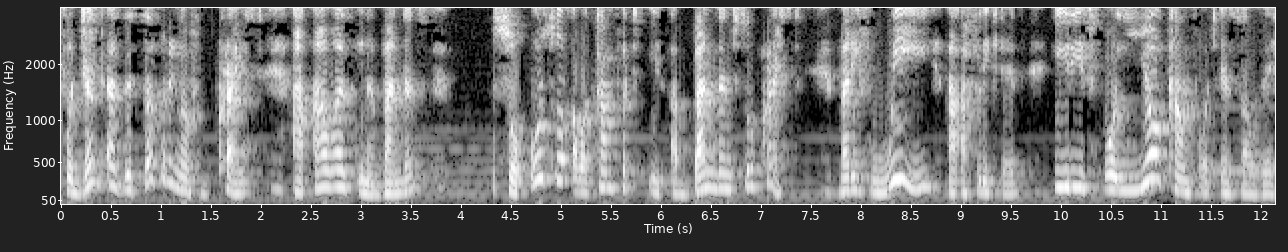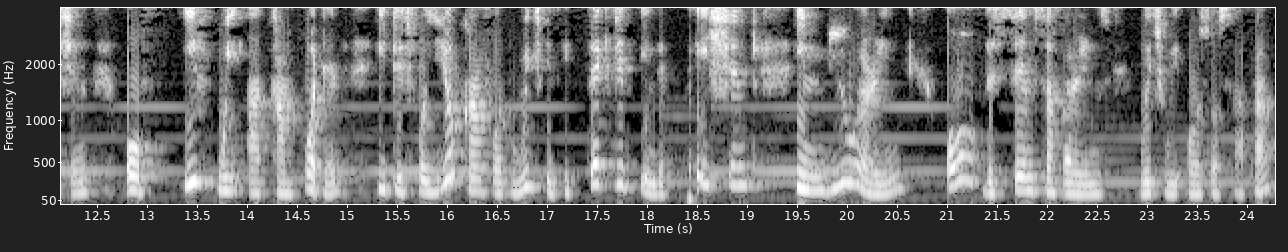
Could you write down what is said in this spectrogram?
For just as the suffering of Christ are ours in abundance, so also our comfort is abundant through Christ. But if we are afflicted, it is for your comfort and salvation. Of if we are comforted, it is for your comfort which is effective in the patient enduring of the same sufferings which we also suffer.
